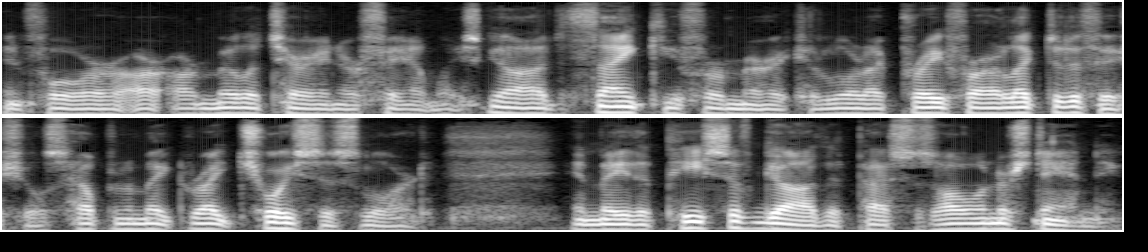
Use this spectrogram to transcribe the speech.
and for our, our military and our families. God, thank you for America. Lord, I pray for our elected officials, help them to make right choices, Lord. And may the peace of God that passes all understanding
